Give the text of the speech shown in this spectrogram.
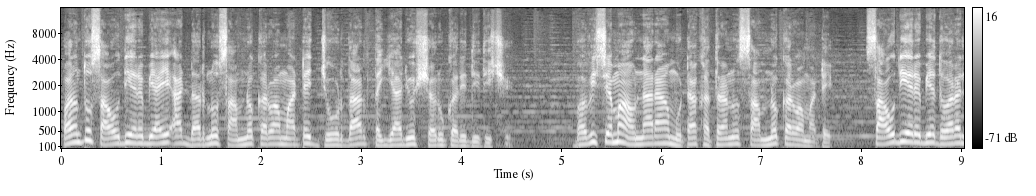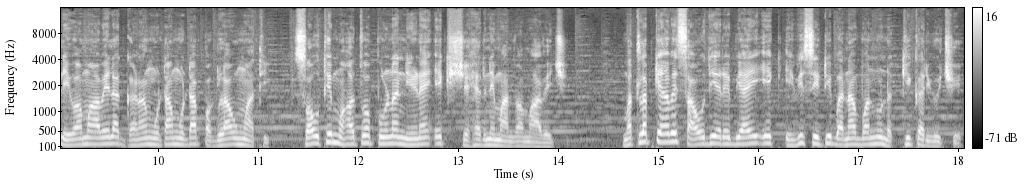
પરંતુ સાઉદી અરેબિયાએ આ ડરનો સામનો કરવા માટે જોરદાર તૈયારીઓ શરૂ કરી દીધી છે. ભવિષ્યમાં આવનારા આ મોટા ખતરાનો સામનો કરવા માટે સાઉદી અરેબિયા દ્વારા લેવામાં આવેલા ઘણા મોટા મોટા પગલાઓમાંથી સૌથી મહત્વપૂર્ણ નિર્ણય એક શહેરને માનવામાં આવે છે. મતલબ કે હવે સાઉદી અરેબિયાએ એક એવી સિટી બનાવવાનું નક્કી કર્યું છે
